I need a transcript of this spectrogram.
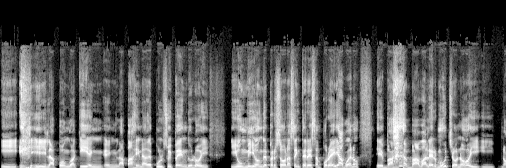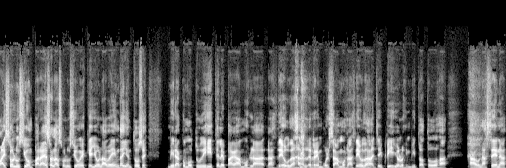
y, y la pongo aquí en, en, la página de Pulso y Péndulo y, y, un millón de personas se interesan por ella, bueno, eh, va, va, a valer mucho, ¿no? Y, no hay solución para eso, la solución es que yo la venda y entonces mira, como tú dijiste, le pagamos las deudas, le reembolsamos las deudas a JP, yo los invito a todos a, una cena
